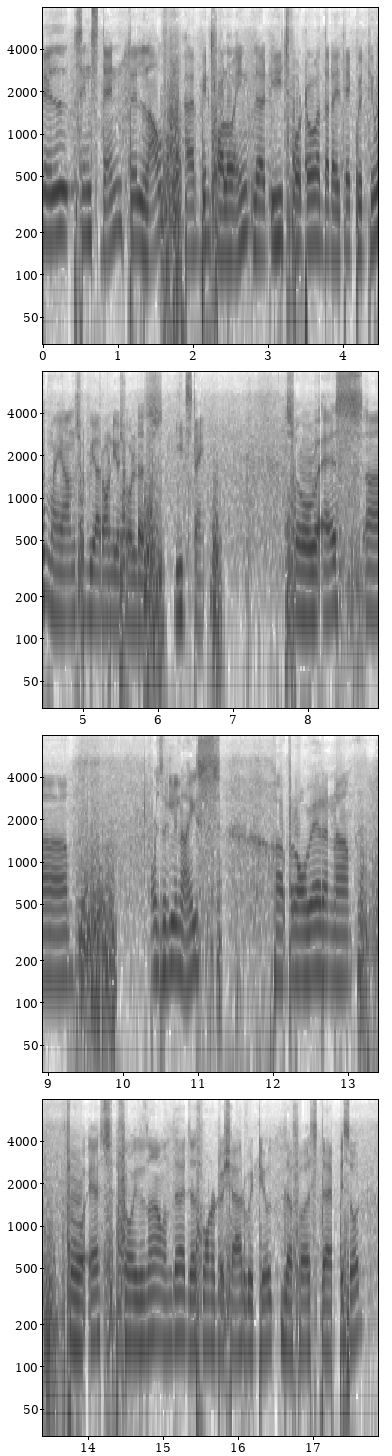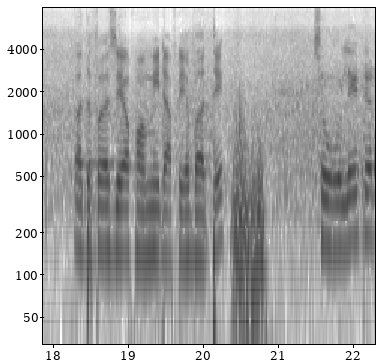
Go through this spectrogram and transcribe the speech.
till since then till now i've been following that each photo that I take with you my arms would be around your shoulders each time so yes uh, it's nice அப்புறம் வேறு என்ன? ஸோ எஸ் ஸோ இதுதான் வந்து I just want to share with you the first episode the first day of meet after your birthday so later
